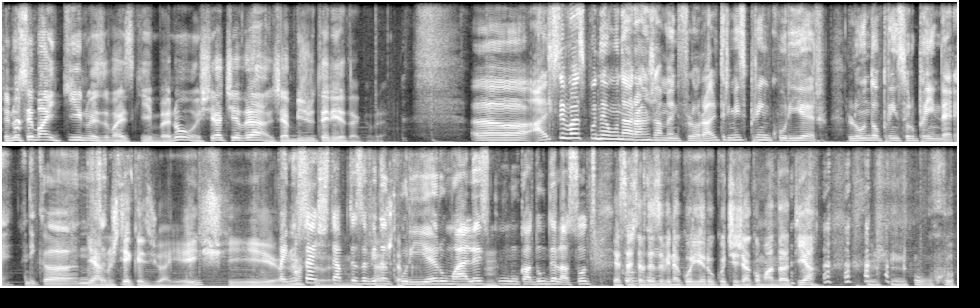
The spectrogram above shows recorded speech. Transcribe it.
Și nu se mai chinuie să mai schimbe. Nu, și ia ce vrea, și ia bijuterie dacă vrea. Uh, altcineva spune un aranjament floral trimis prin curier, luând-o prin surprindere. Adică nu Ea se... nu știe că e ziua ei și... Păi nu se așteaptă să vină așteaptă. curierul, mai ales cu un cadou de la soț. Ea se așteaptă Cum- să vină curierul cu ce și-a comandat ea. nu cu...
